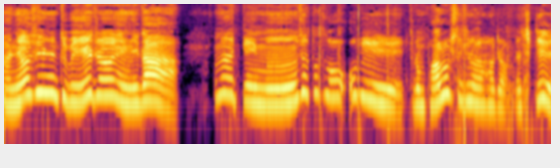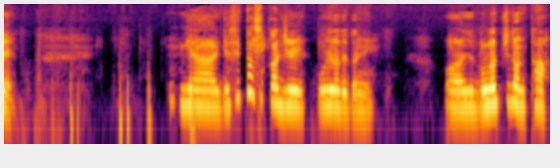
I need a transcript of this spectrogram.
안녕하세요 유튜브의 예준입니다. 오늘 게임은 세탁소 오비 그럼 바로 시작하자. 렛츠기 이야 이제 세탁소까지 오비가 되다니. 와 이제 놀랍지도 않다.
